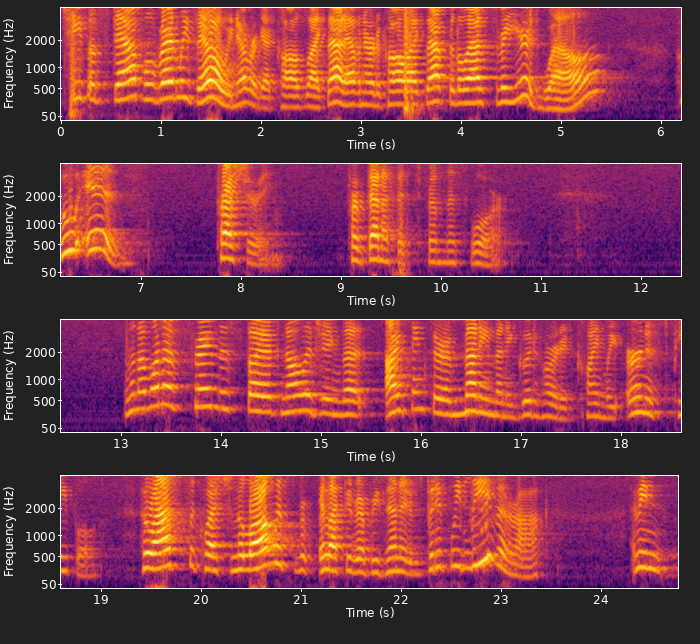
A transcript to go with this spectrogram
Chief of staff will readily say, oh, we never get calls like that. I haven't heard a call like that for the last three years. Well, who is pressuring for benefits from this war? And I want to frame this by acknowledging that I think there are many, many good-hearted, kindly, earnest people who ask the question, along with elected representatives, but if we leave Iraq, I mean,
